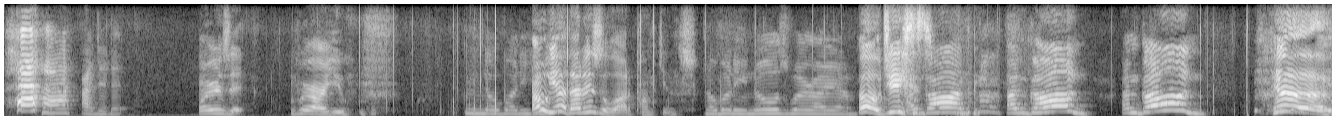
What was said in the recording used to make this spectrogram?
Ha ha! I did it. Where is it? Where are you? Nobody. Oh yeah, that is a lot of pumpkins. Nobody knows where I am. Oh I'm gone. I'm gone. I'm gone. Yeah.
